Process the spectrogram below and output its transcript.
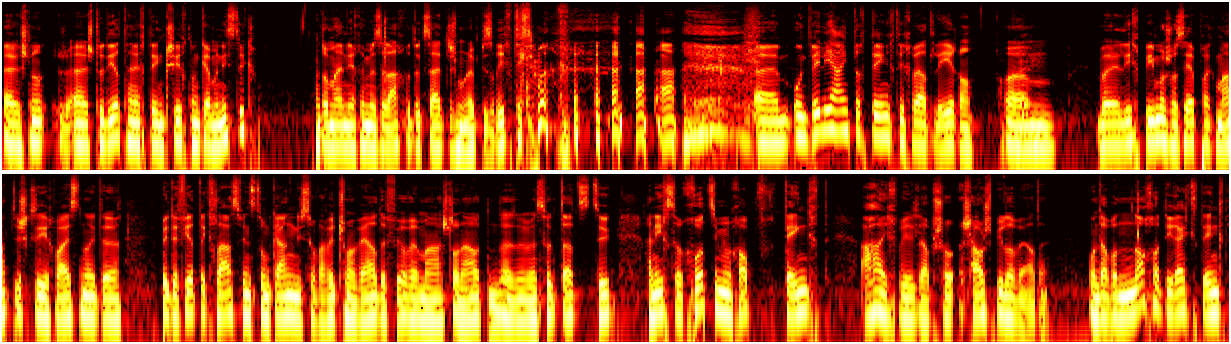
Äh, äh, studiert habe ich dann Geschichte und Germanistik. Und darum habe ich immer so lachen, weil du gesagt hast, mal etwas Richtiges machen. ähm, und weil ich eigentlich denke, ich werde Lehrer. Ähm, weil ich bin immer schon sehr pragmatisch gewesen. Ich weiss noch, in der, bei der vierten Klasse, wenn es darum ging, ist so, was willst du mal werden, Feuerwehrmann, Astronaut und also, so das Zeug, habe ich so kurz in meinem Kopf gedacht, ah, ich will, glaube Scha Schauspieler werden. Und aber nachher direkt denkt,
